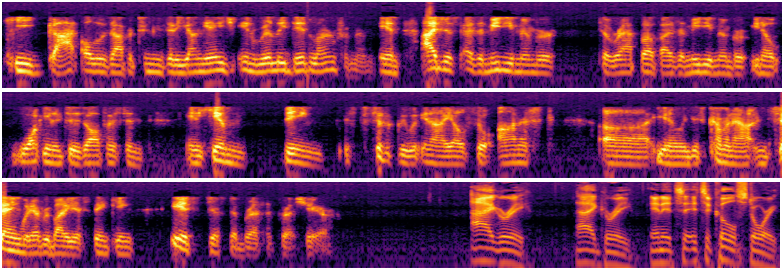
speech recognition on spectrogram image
he got all those opportunities at a young age and really did learn from them. And I just, as a media member, to wrap up, as a media member, you know, walking into his office and, and him being specifically with NIL so honest – uh, you know, and just coming out and saying what everybody is thinking, it's just a breath of fresh air. I agree. I agree, and it's it's a cool story,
